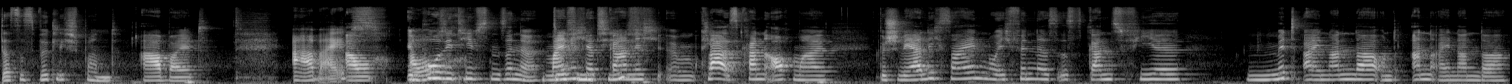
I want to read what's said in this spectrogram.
Das ist wirklich spannend. Arbeit Arbeit auch. Im auch. positivsten Sinne. Meine ich jetzt gar nicht. Ähm, klar, es kann auch mal beschwerlich sein, nur ich finde, es ist ganz viel miteinander und aneinander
